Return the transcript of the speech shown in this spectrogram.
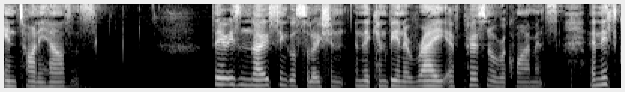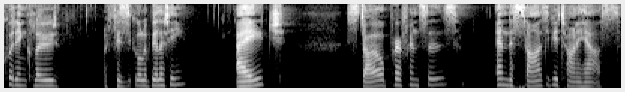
in tiny houses? There is no single solution, and there can be an array of personal requirements, and this could include physical ability, age, style preferences, and the size of your tiny house.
